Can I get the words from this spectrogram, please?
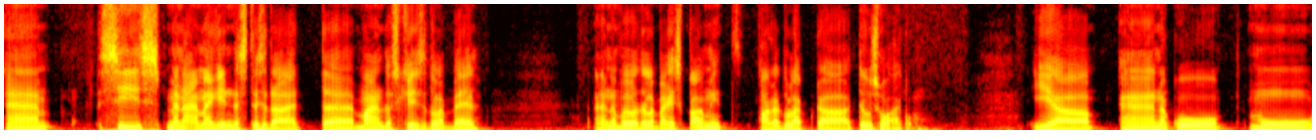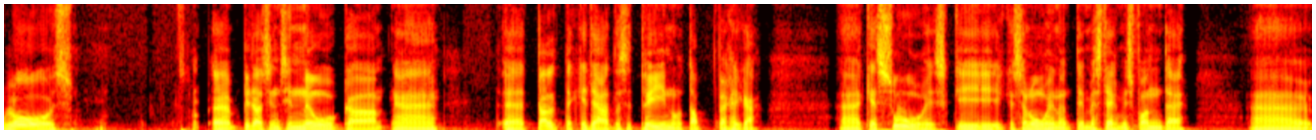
äh,, siis me näeme kindlasti seda, et äh, majanduskriisi tuleb veel nad võivad olla päris karmid, aga tuleb ka tõusuaegu. ja äh, nagu mu loos äh, pidasin siin nõu ka äh, äh TalTechi teadlase Triinu Tapperiga äh,, kes uuriski, kes on uurinud investeerimisfonde äh, Äh,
